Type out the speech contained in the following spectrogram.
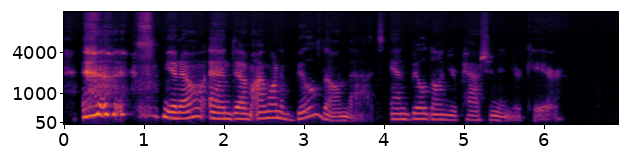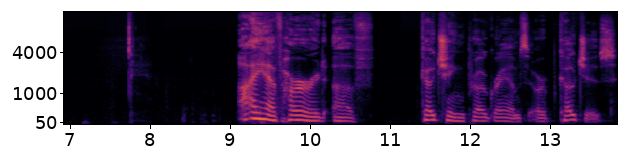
you know, and um, I want to build on that and build on your passion and your care. I have heard of coaching programs or coaches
